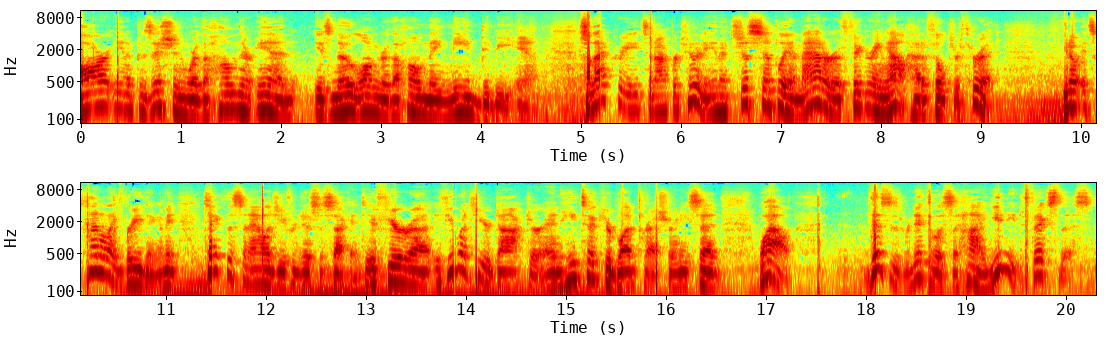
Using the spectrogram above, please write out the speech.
are in a position where the home they're in is no longer the home they need to be in. So that creates an opportunity, and it's just simply a matter of figuring out how to filter through it. You know, it's kind of like breathing. I mean, take this analogy for just a second. If you're, uh, if you went to your doctor and he took your blood pressure and he said, "Wow, this is ridiculously high. You need to fix this,"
